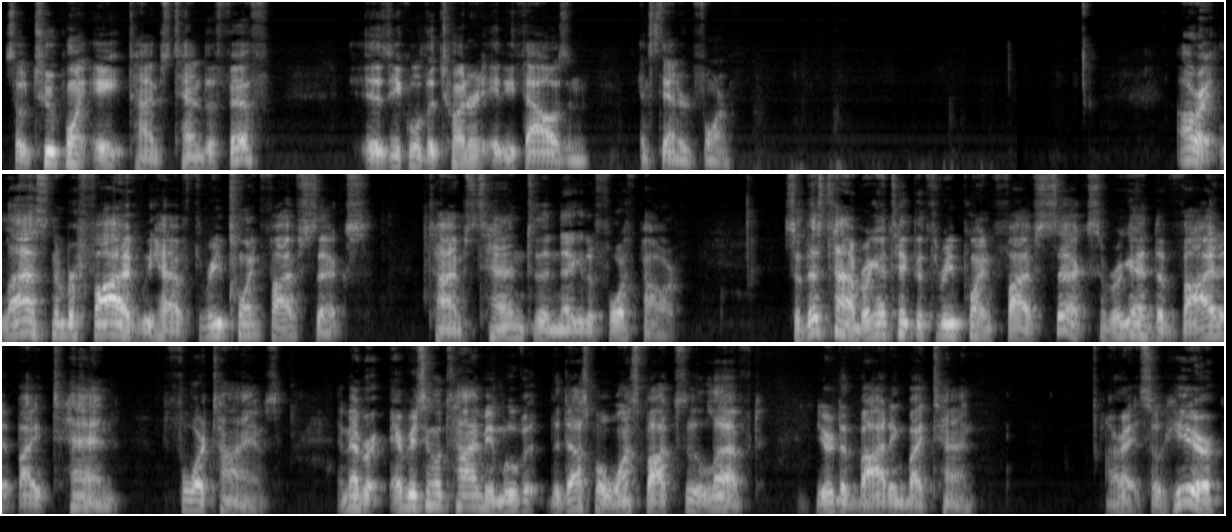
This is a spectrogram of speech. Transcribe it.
So 2.8 times 10 to the fifth is equal to 280,000 in standard form. All right, last number five, we have 3.56 times 10 to the negative fourth power. So this time we're going to take the 3.56 and we're going to divide it by 10 four times. And remember, every single time you move it, the decimal one spot to the left, you're dividing by 10. All right, so here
